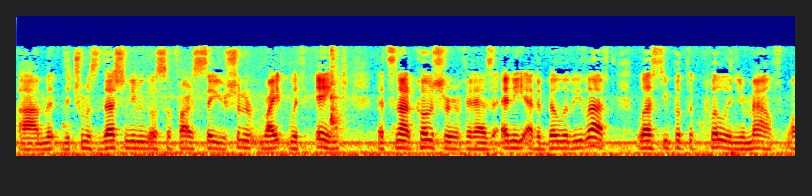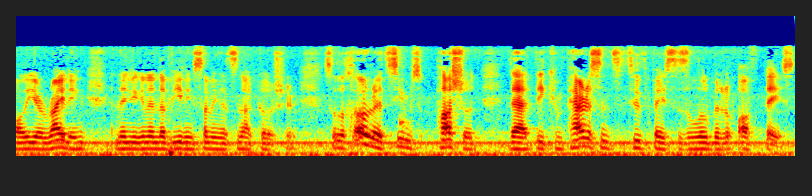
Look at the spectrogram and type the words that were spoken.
Um, the Terumas Hadeshen even goes so far as to say you shouldn't write with ink that's not kosher if it has any edibility left, lest you put the quill in your mouth while you're writing, and then you're going to end up eating something that's not kosher. So l'chora, it seems pashut that the comparison to toothpaste is a little bit off base.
